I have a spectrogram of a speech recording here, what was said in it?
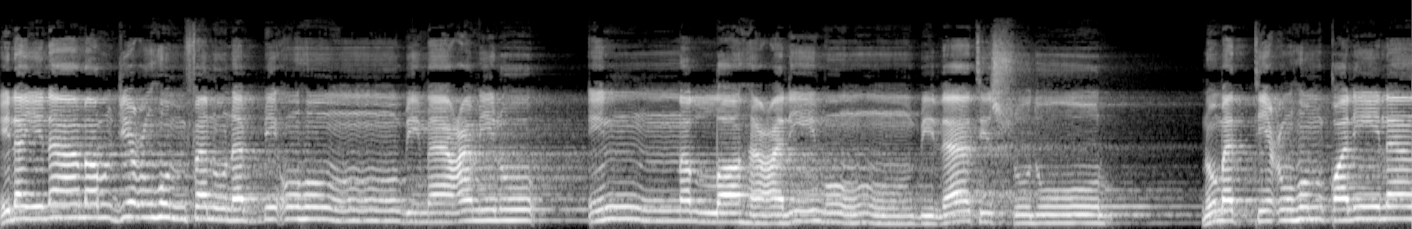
إلينا مرجعهم فننبئهم بما عملوا. إن الله عليم بذات الصدور. نمتعهم قليلا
